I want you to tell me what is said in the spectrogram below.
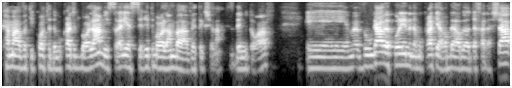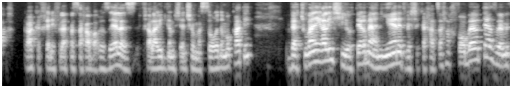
כמה הוותיקות הדמוקרטיות בעולם, וישראל היא עשירית בעולם בוותק שלה, זה די מטורף. אה, והונגריה ופולין הדמוקרטיה הרבה הרבה יותר חדשה, רק אחרי נפילת מסך הברזל, אז אפשר להגיד גם שאין שם מסורת דמוקרטית. והתשובה נראה לי שהיא יותר מעניינת ושככה צריך לחפור בה יותר, זה באמת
